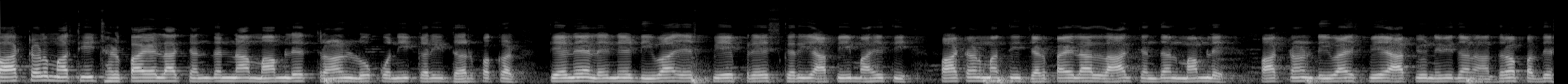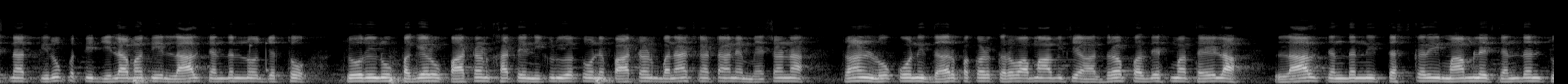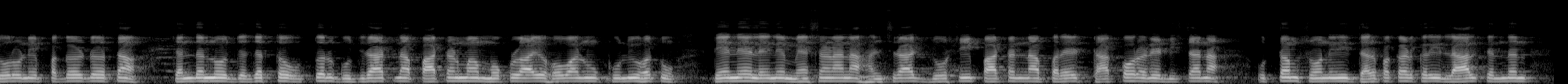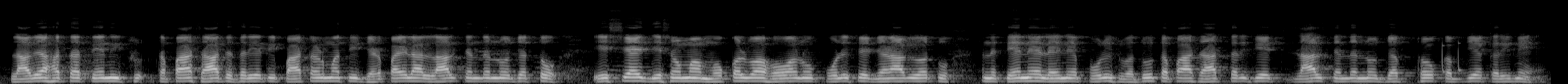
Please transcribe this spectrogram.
પાટણમાંથી ઝડપાયેલા ચંદનના મામલે ત્રણ લોકોની કરી ધરપકડ. તેને લઈને ડીવાયએસપીએ પ્રેસ કરી આપી માહિતી. પાટણમાંથી ઝડપાયેલા લાલ ચંદન મામલે પાટણ ડીવાયએસપીએ આપ્યું નિવેદન. આંધ્રપ્રદેશના તિરુપતિ જિલ્લામાંથી લાલ ચંદનનો જથ્થો ચોરીનું પગેરું પાટણ ખાતે નીકળ્યું હતું અને પાટણ, બનાસકાંઠા અને મહેસાણા ત્રણ લોકોની ધરપકડ કરવામાં આવી છે. આંધ્રપ્રદેશમાં થયેલા લાલ ચંદનની તસ્કરી મામલે ચંદન ચોરોને પકડતા ચંદનનો જથ્થો ઉત્તર ગુજરાતના પાટણમાં મોકલાયો હોવાનું ખુલ્યું હતું. તેને લઈને મહેસાણાના હંસરાજ જોશી, પાટણના પરેશ ઠાકોર અને ડીસાના ઉત્તમ સોનીની ધરપકડ કરી લાલ ચંદન લાવ્યા હતા. તેની તપાસ હાથ ધરી હતી. પાટણમાંથી ઝડપાયેલા લાલ ચંદનનો જથ્થો એશિયાઈ દેશોમાં મોકલવા હોવાનું પોલીસે જણાવ્યું હતું અને તેને લઈને પોલીસ વધુ તપાસ હાથ ધરી છે. લાલચંદનનો જથ્થો કબજે કરીને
